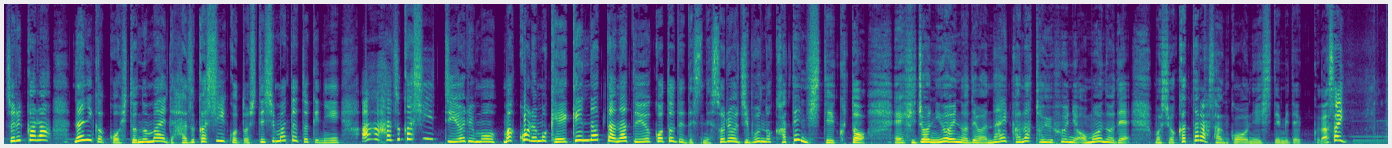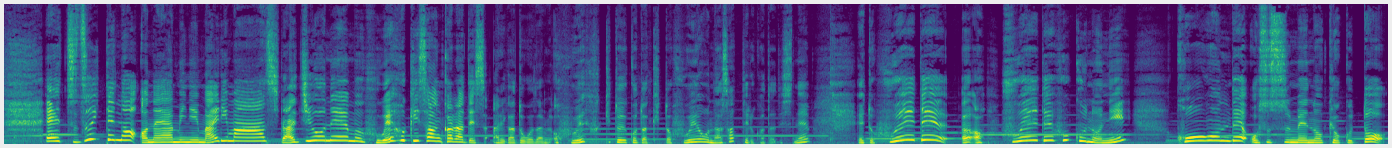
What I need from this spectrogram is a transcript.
それから何かこう人の前で恥ずかしいことをしてしまった時にああ恥ずかしいっていうよりもまあこれも経験だったなということでですねそれを自分の糧にしていくと、えー、非常に良いのではないかなというふうに思うのでもしよかったら参考にしてみてください、えー、続いてのお悩みに参ります。ラジオネーム笛吹きさんからです。ありがとうございます。笛吹きということはきっと笛をなさってる方ですね。えっと笛であ笛で吹くのに高音でおすすめの曲と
